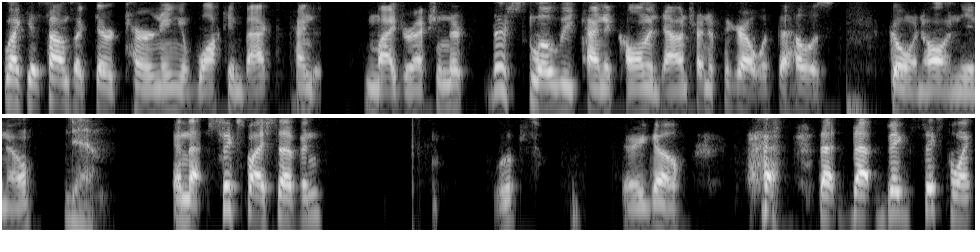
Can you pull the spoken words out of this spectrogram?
Like it sounds like they're turning and walking back kind of my direction. They're they're slowly kind of calming down, trying to figure out what the hell is going on, you know. Yeah. And that six by seven, whoops, there you go. that that big six point,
